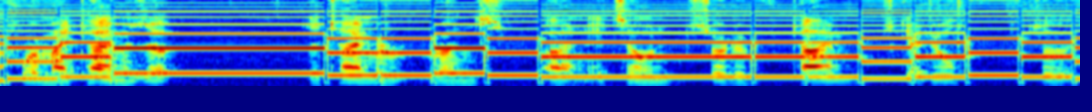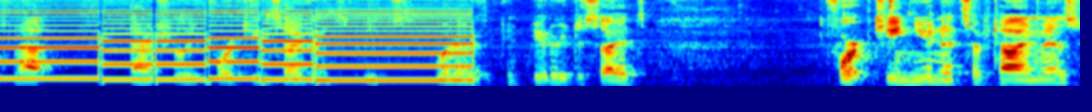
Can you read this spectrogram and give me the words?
before my time is up. The timer runs on its own sort of time schedule, so it's not actually 14 seconds, it's whatever the computer decides 14 units of time is.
